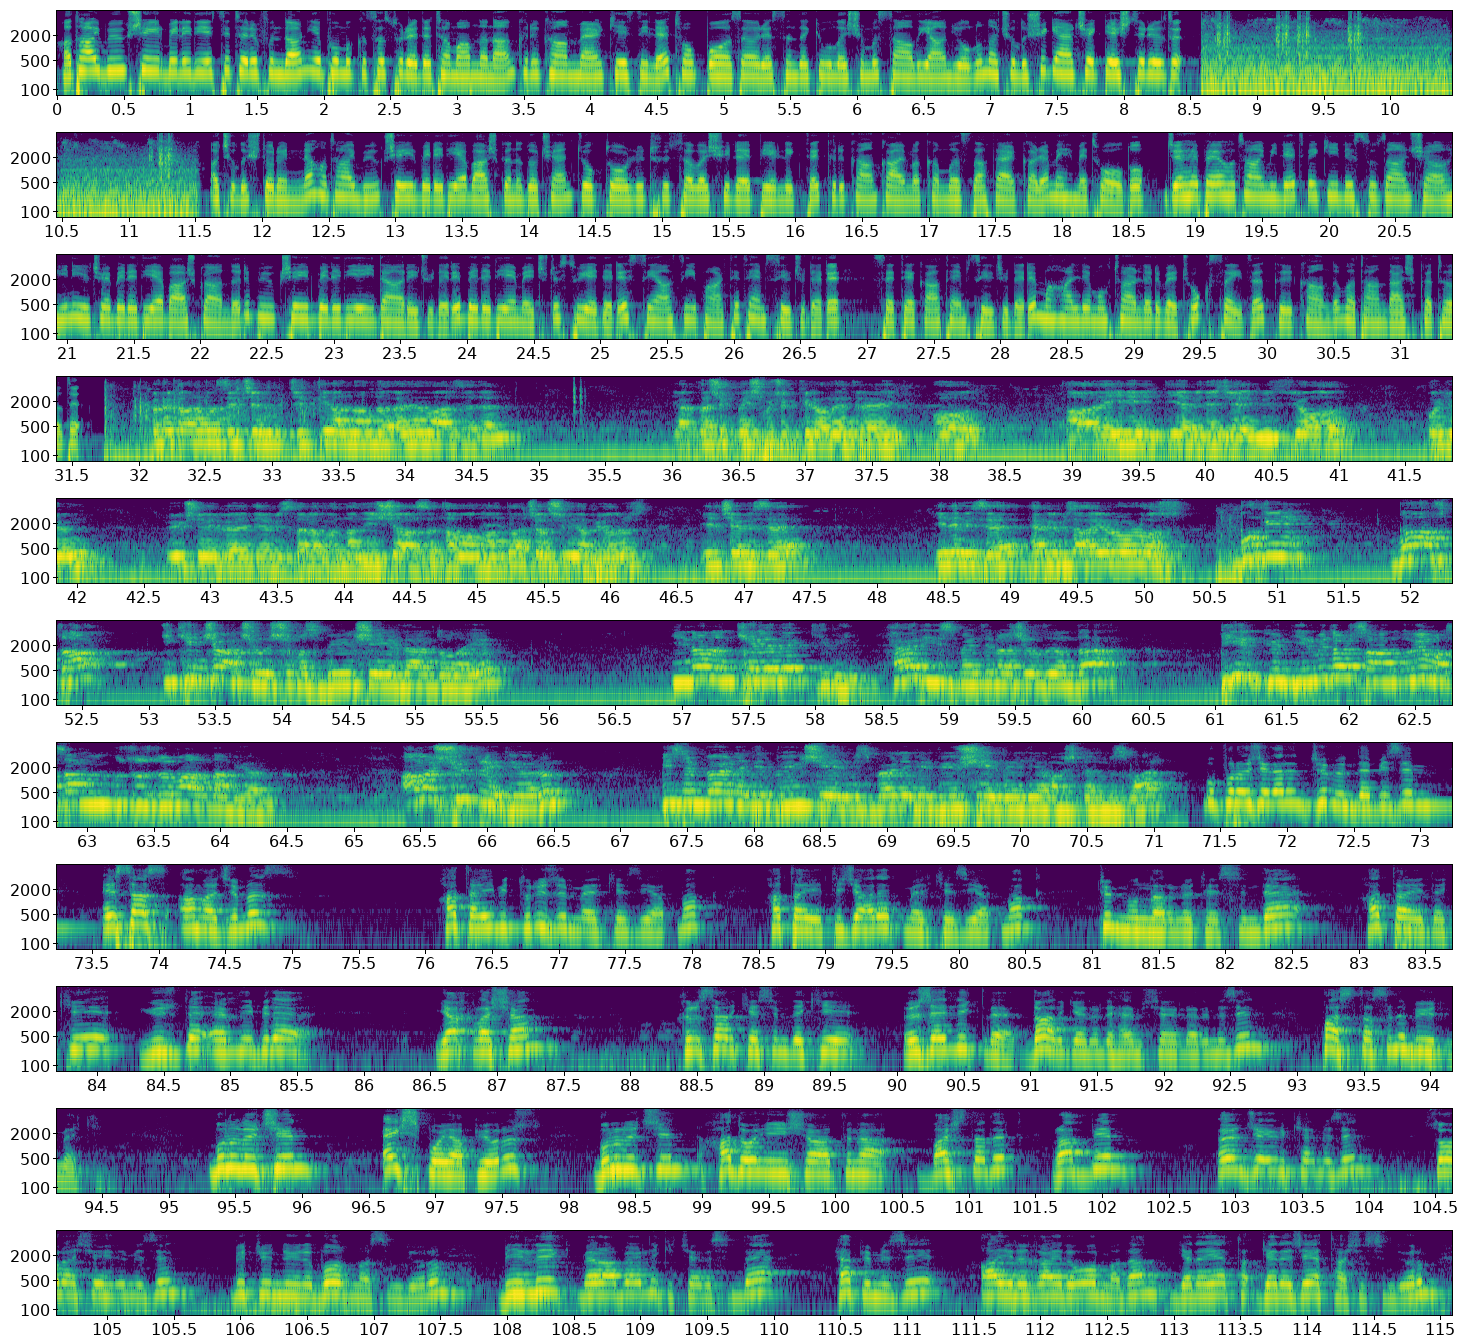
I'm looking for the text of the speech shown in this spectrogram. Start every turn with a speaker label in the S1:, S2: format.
S1: Hatay Büyükşehir Belediyesi tarafından yapımı kısa sürede tamamlanan Kırıkhan merkezi ile Topboğazı arasındaki ulaşımı sağlayan yolun açılışı gerçekleştirildi. Açılış törenine Hatay Büyükşehir Belediye Başkanı Doçent Doktor Lütfü Savaş ile birlikte Kırıkhan Kaymakamı Zafer Kara Mehmetoğlu, CHP Hatay Milletvekili Suzan Şahin, ilçe belediye başkanları, Büyükşehir Belediye idarecileri, belediye meclis üyeleri, siyasi parti temsilcileri, STK temsilcileri, mahalle muhtarları ve çok sayıda Kırıkhanlı vatandaş katıldı.
S2: Kırıkhanımız için ciddi anlamda önem arz eden yaklaşık 5,5 kilometrelik bu tarihi diyebileceğimiz yolu bugün Büyükşehir Belediyemiz tarafından inşası tamamlandı. Açılışını yapıyoruz. İlçemize, ilimize, hepimize hayırlı uğurlu olsun.
S3: Bugün bu hafta ikinci açılışımız Büyükşehir'den dolayı. İnanın kelebek gibiyim. Her hizmetin açıldığında bir gün 24 saat uyumasam uykusuzluğumu anlamıyorum. Ama şükrediyorum. Bizim böyle bir büyük şehrimiz, böyle bir büyükşehir belediye başkanımız var.
S4: Bu projelerin tümünde bizim esas amacımız Hatay'ı bir turizm merkezi yapmak, Hatay'ı ticaret merkezi yapmak. Tüm bunların ötesinde Hatay'daki yüzde 51'e yaklaşan kırsal kesimdeki özellikle dar gelirli hemşehrilerimizin pastasını büyütmek. Bunun için expo yapıyoruz. Bunun için HADO inşaatına başladık. Rabbim önce ülkemizin sonra şehrimizin bütünlüğünü bozmasın diyorum. Birlik, beraberlik içerisinde hepimizi ayrı gayrı olmadan geleceğe, taşısın diyorum.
